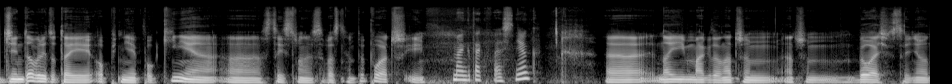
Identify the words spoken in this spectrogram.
Dzień dobry, tutaj Opinie po kinie. E, z tej strony Sebastian Pypłacz i Magda Kwaśniak. E, no i Magdo, na czym, na czym byłaś ostatnio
